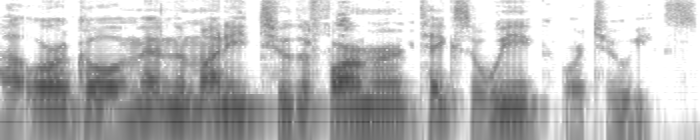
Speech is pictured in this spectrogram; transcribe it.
uh, Oracle, and then the money to the farmer takes a week or two weeks.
